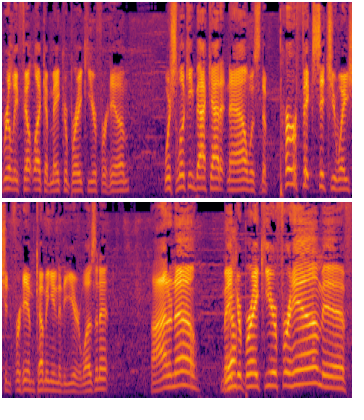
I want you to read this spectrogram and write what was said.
really felt like a make or break year for him. Which, looking back at it now, was the perfect situation for him coming into the year, wasn't it? I don't know. Make Yeah. or break year for him. If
